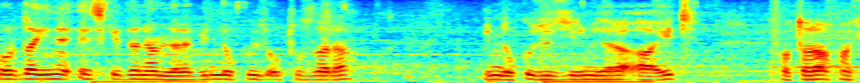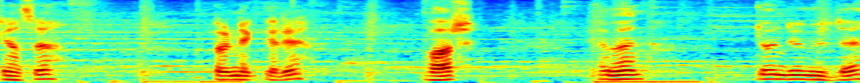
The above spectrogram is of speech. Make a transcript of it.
Burada yine eski dönemlere 1930'lara 1920'lere ait fotoğraf makinesi örnekleri var. Hemen döndüğümüzde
